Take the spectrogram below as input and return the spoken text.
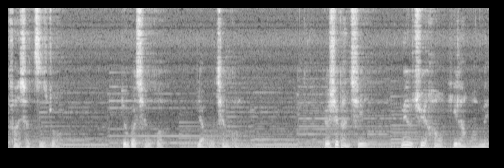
放下执着。有过牵挂，了无牵挂。有些感情没有句号依然完美，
